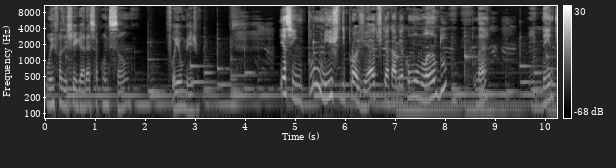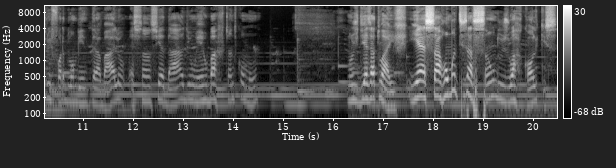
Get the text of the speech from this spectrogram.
por me fazer chegar a essa condição foi eu mesmo. E assim, por um misto de projetos que acabei acumulando, né? E dentro e fora do ambiente de trabalho, essa ansiedade, um erro bastante comum nos dias atuais. E essa romantização dos workaholics,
